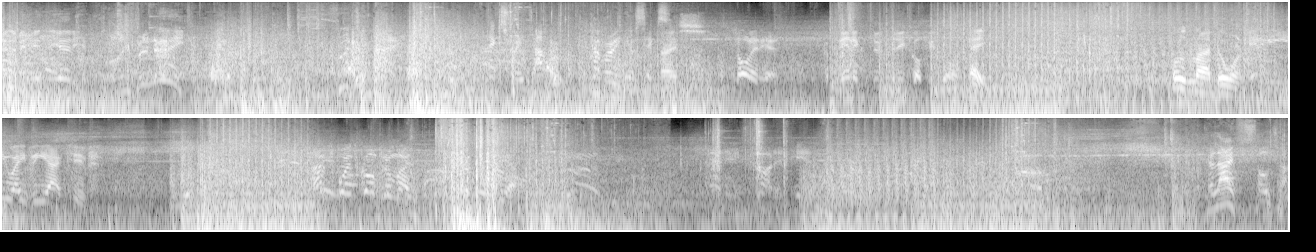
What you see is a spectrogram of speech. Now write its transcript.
Enemy in the area. Grenade! X-ray down. Covering your six. Nice. Solid hit. Phoenix 2-3 copies all. Hey. Close my door. Enemy UAV active. Hardpoint compromised. Secure the area. To life, soldier.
